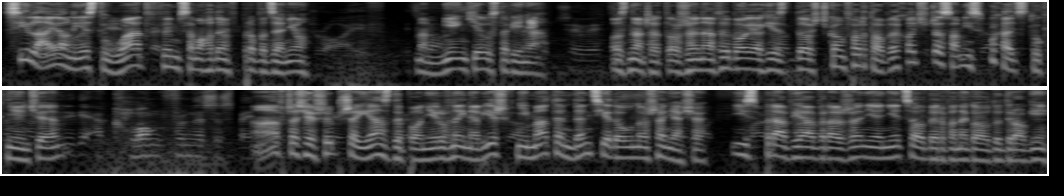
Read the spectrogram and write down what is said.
Sea Lion jest łatwym samochodem w prowadzeniu. Drive. Ma miękkie ustawienia. Oznacza to, że na wybojach jest dość komfortowy, choć czasami słychać stuknięcie, a w czasie szybszej jazdy po nierównej nawierzchni ma tendencję do unoszenia się i sprawia wrażenie nieco oderwanego od drogi.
